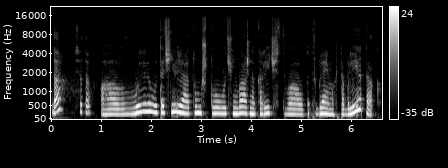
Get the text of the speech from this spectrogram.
Да, все так. А вы уточнили о том, что очень важно количество употребляемых таблеток.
